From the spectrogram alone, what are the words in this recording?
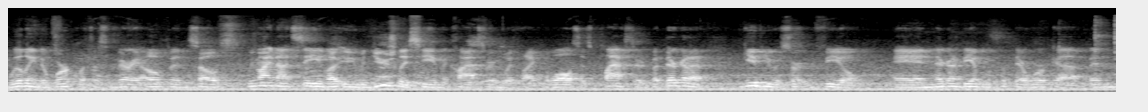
willing to work with us and very open. So we might not see what you would usually see in the classroom with like the walls that's plastered, but they're gonna give you a certain feel and they're gonna be able to put their work up and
